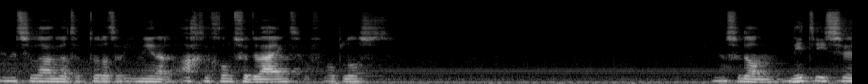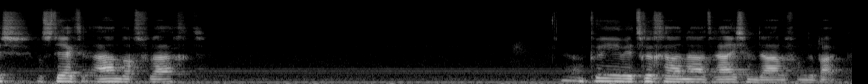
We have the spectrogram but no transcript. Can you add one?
En net zolang dat het, totdat het meer naar de achtergrond verdwijnt of oplost. En als er dan niet iets is wat sterk de aandacht vraagt, dan kun je weer teruggaan naar het rijzen en dalen van de buik.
